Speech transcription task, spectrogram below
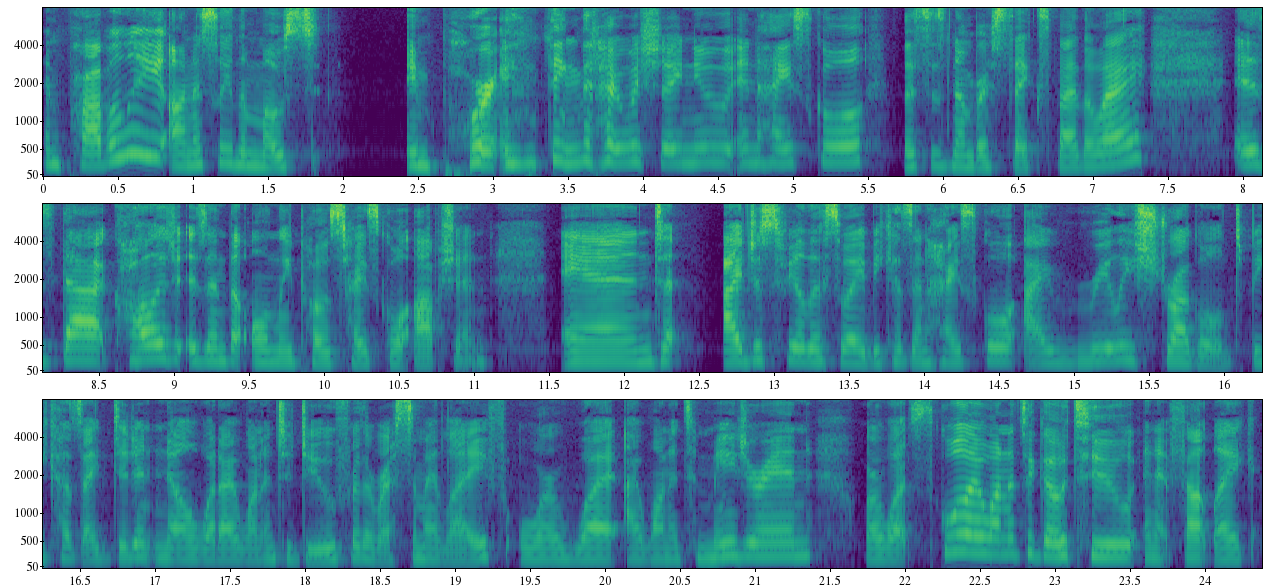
And probably, honestly, the most important thing that I wish I knew in high school, this is number six, by the way, is that college isn't the only post high school option. And I just feel this way because in high school, I really struggled because I didn't know what I wanted to do for the rest of my life or what I wanted to major in or what school I wanted to go to. And it felt like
